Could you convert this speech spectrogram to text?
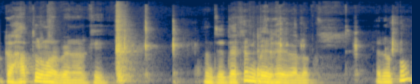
এটা হাতুর মারবেন আর কি। যে দেখেন, বের হয়ে গেল। এরকম।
